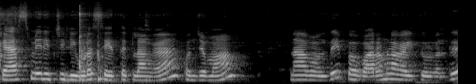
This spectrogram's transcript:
காஷ்மீரி சில்லி கூட சேர்த்துக்கலாங்க. கொஞ்சமாக நான் வந்து இப்போ வரமிளகாய் தூள் வந்து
